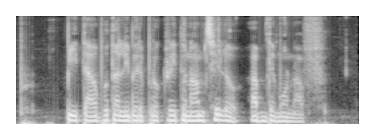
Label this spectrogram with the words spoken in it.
পিতা আবু তালিবের প্রকৃত নাম ছিল আবদে মোনাফ।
